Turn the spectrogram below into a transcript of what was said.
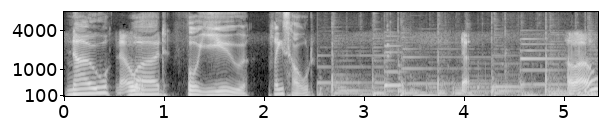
No, No. word for you. Please hold. No. Hello?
